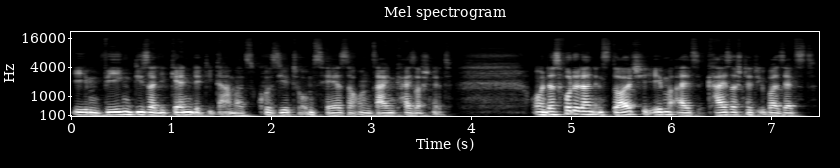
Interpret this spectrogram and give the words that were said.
eben wegen dieser Legende, die damals kursierte um Cäsar und seinen Kaiserschnitt. Und das wurde dann ins Deutsche eben als Kaiserschnitt übersetzt.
